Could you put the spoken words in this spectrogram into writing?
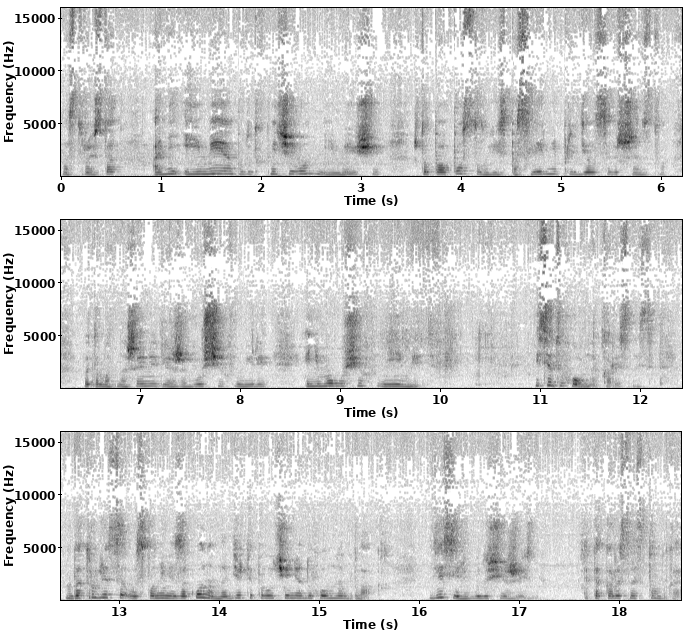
Настроясь так, они и имея будут как ничего не имеющие, что по апостолу есть последний предел совершенства в этом отношении для живущих в мире и не могущих не иметь. Есть и духовная корыстность, когда трудятся в исполнении закона в надежде получения духовных благ, здесь или в будущей жизни. Это корыстность тонкая,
